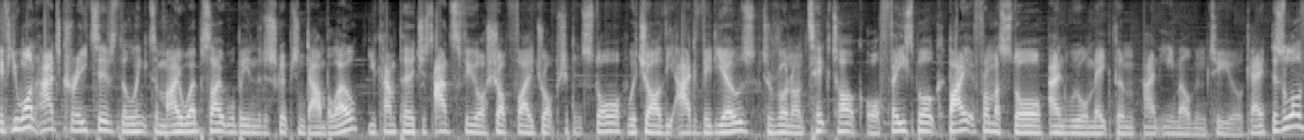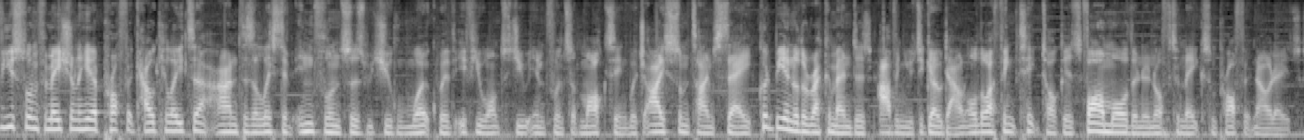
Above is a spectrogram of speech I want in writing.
If you want ad creatives, the link to my website will be in the description down below. You can purchase ads for your Shopify dropshipping store, which are the ad videos to run on TikTok or Facebook. Buy it from a store and we will make them and email them to you, okay? There's a lot of useful information here, profit calculator, and there's a list of influencers which you can work with if you want to do influencer marketing, which I sometimes say could be another recommended avenue to go down, although I think TikTok is far more than enough to make some profit nowadays.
